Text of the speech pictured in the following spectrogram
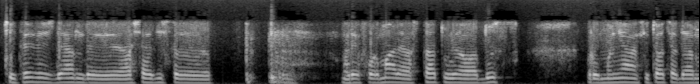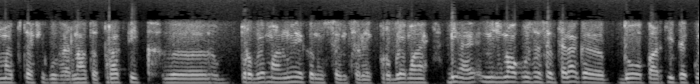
cei 30 de ani de așa zisă reformare a statului au adus România în situația de a nu mai putea fi guvernată. Practic, uh, problema nu e că nu se înțeleg. Problema e... Bine, nici nu au cum să se înțeleagă două partide cu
